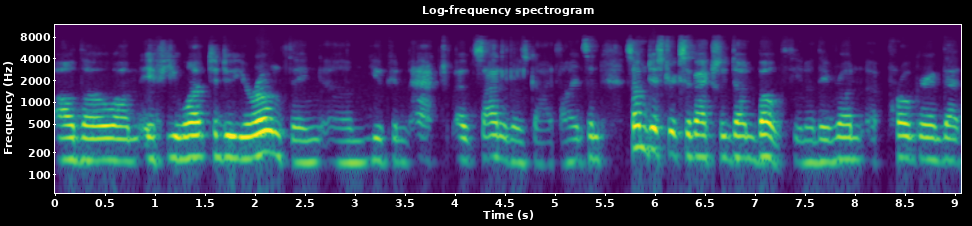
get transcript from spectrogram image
Although, um, if you want to do your own thing, um, you can act outside of those guidelines. And some districts have actually done both. You know, they run a program that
